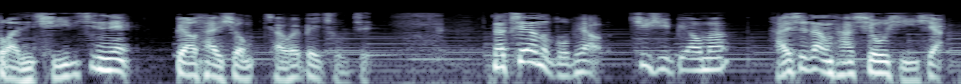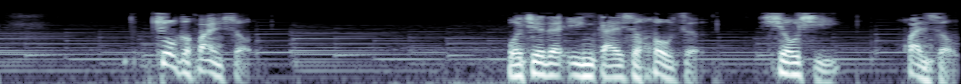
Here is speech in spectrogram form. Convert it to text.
短期之内飙太凶才会被处置。那这样的股票继续飙吗？还是让它休息一下，做个换手？我觉得应该是后者，休息换手。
